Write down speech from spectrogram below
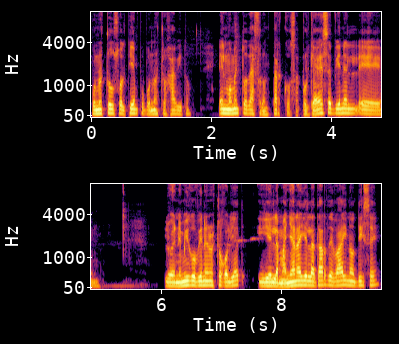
Por nuestro uso del tiempo, por nuestros hábitos. El momento de afrontar cosas, porque a veces vienen eh, los enemigos, viene nuestro Goliat y en la mañana y en la tarde va y nos dice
